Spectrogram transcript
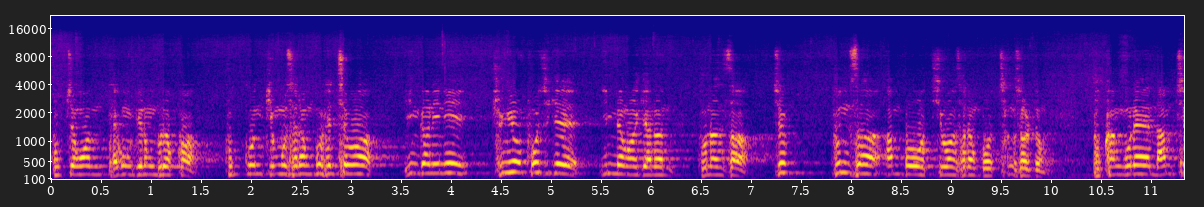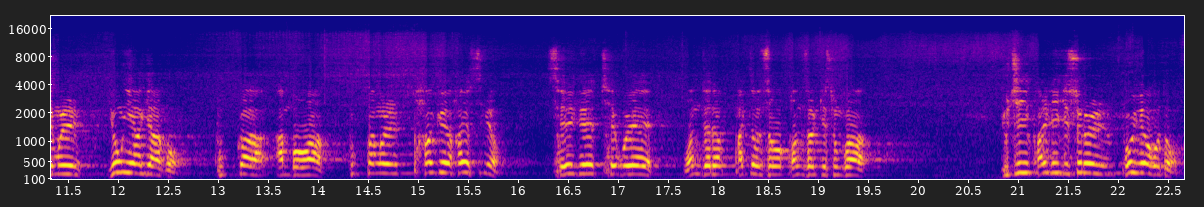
국정원 대공기능 무력화, 국군 기무사령부 해체와 민간인이 중요 보직에 임명하게 하는 군안사, 즉 군사안보지원사령부 창설 등 북한군의 남침을 용이하게 하고 국가 안보와 국방을 파괴하였으며 세계 최고의 원자력 발전소 건설 기술과 유지 관리 기술을 보유하고도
